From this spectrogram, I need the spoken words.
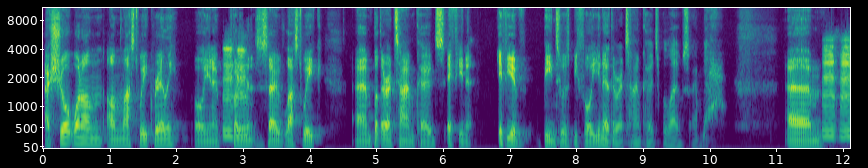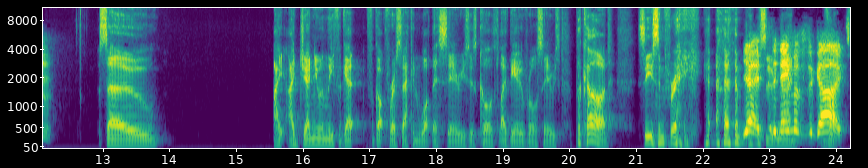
a short one on on last week, really, or you know, 20 Mhm. minutes or so last week. Um, but there are time codes. If you know, if you've been to us before, you know there are time codes below. So, yeah. Um, hmm so I, I genuinely forget forgot for a second what this series is called, like the overall series. Picard, season three. um, Yeah, it's the episode name nine, of the guy. Vox.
